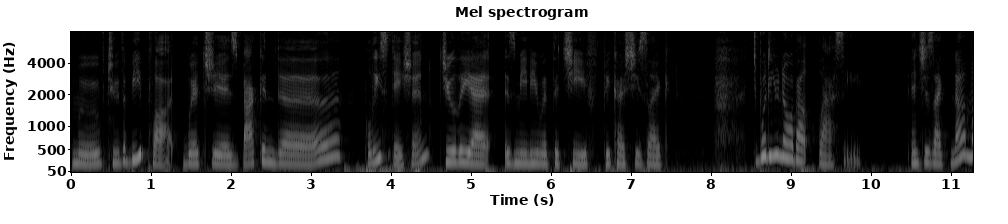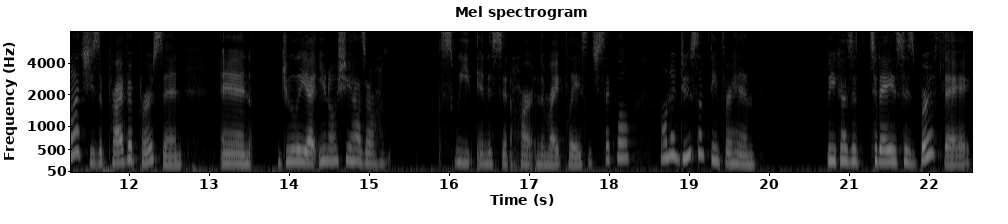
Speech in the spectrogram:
move to the B plot, which is back in the police station. Juliet is meeting with the chief because she's like, What do you know about Lassie? And she's like, Not much. She's a private person. And Juliet, you know, she has her sweet, innocent heart in the right place. And she's like, Well, I want to do something for him because it, today is his birthday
